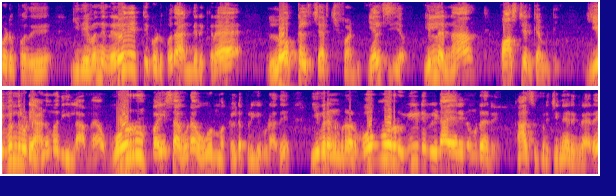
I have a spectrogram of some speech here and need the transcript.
கொடுப்பது இதை வந்து நிறைவேற்றி கொடுப்பது அங்க இருக்கிற லோக்கல் சர்ச் ஃபண்ட் எல்சிஎஃப் இல்லைன்னா பாஸ்டேட் கமிட்டி இவங்களுடைய அனுமதி இல்லாம ஒரு பைசா கூட ஊர் மக்கள்கிட்ட பிரிக்க கூடாது இவர் என்ன பண்றாரு ஒவ்வொரு வீடு வீடா ஏறி நம்புறாரு. காசு பிரிச்சுன்னே இருக்கிறாரு.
